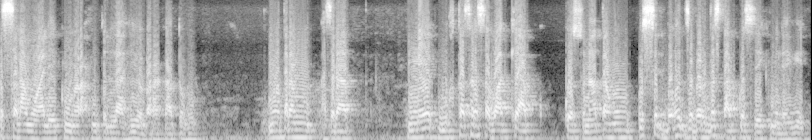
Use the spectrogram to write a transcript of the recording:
السلام علیکم ورحمۃ اللہ وبرکاتہ۔ محترم حضرات، میں ایک مختصر سا واقعہ آپ کو سناتا ہوں۔ اس سے بہت زبردست آپ کو سیکھ ملے گی۔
